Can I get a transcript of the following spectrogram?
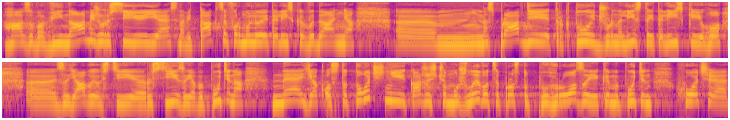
газова війна між Росією і ЄС. Навіть так це формулює італійське видання. Ем, насправді трактують журналісти італійські його е, заяви ось ці Росії, заяви Путіна не як остаточні, кажуть, що можливо це просто погрози, якими Путін хоче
